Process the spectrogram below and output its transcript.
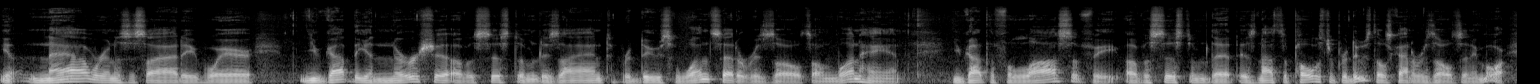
You know, now we're in a society where you've got the inertia of a system designed to produce one set of results on one hand, You've got the philosophy of a system that is not supposed to produce those kind of results anymore.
